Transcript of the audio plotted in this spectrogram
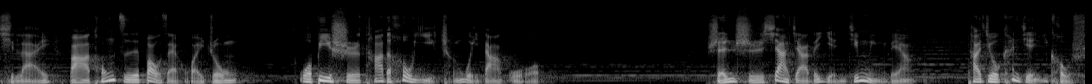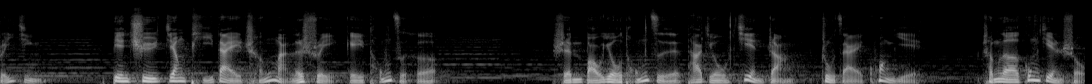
起来，把童子抱在怀中，我必使他的后裔成为大国。神使夏甲的眼睛明亮，他就看见一口水井，便去将皮带盛满了水给童子喝。神保佑童子，他就渐长，住在旷野，成了弓箭手。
